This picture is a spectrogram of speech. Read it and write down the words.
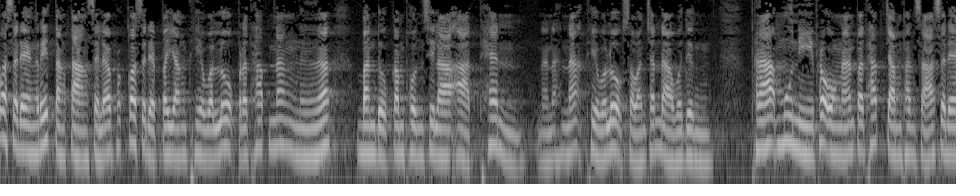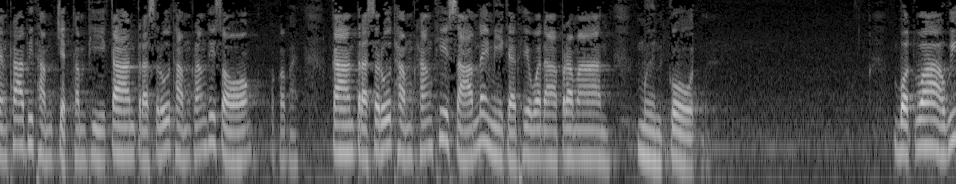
ก็แสดงฤทธิ์ต่าง ๆ เสร็จแล้วก็เสด็จไปยังเทวโลกประทับนั่งเหนือบันดุกัมพลศิลาอาจแท่นนะนะณเทวโลกสวรรค์ชั้นดาวดึง พระมุนีพระองค์นั้นประทับจำพรรษาแสดงพระพิธรรมเจ็ดคำพีการตรัสรู้ธรรมครั้งที่สองก็ไปการตรัสรู้ธรรมครั้งที่สามได้มีแก่เทวดาประมาณหมื่นโกดบทว่าวิ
